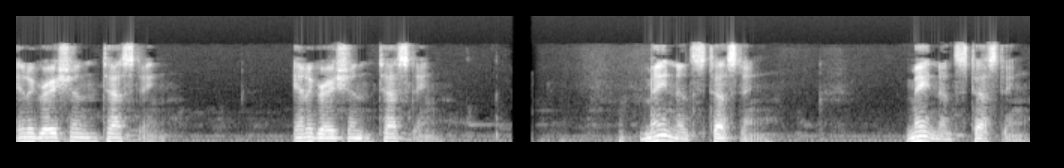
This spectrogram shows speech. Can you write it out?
Integration testing. Integration testing. Maintenance testing. Maintenance testing.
